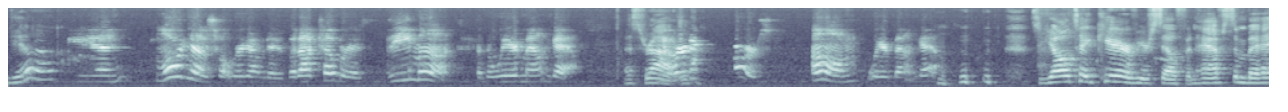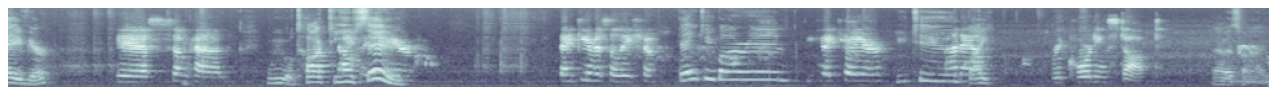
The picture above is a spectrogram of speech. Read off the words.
Yeah. and Lord knows what we're going to do. But October is the month for the Wyrd Mountain Gal. That's right. You heard it first on Wyrd Mountain Gal. So, y'all take care of yourself and have some behavior. Yes, some kind. We will talk to Y'all you take soon. care. Thank you, Miss Alicia. Thank you, Byron. You take care. You too. Bye. Bye. Recording stopped. That was fine.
